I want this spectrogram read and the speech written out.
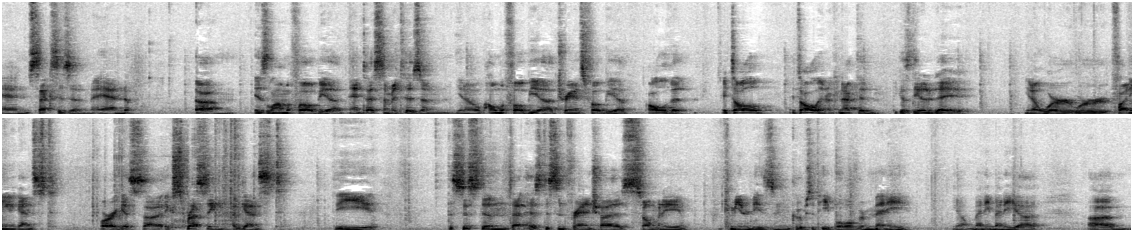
and sexism and um, Islamophobia, anti-Semitism, you know, homophobia, transphobia, all of it. It's all it's all interconnected because at the end of the day, you know, we're we're fighting against, or I guess uh, expressing against the the system that has disenfranchised so many communities and groups of people over many, you know, many many uh, um,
